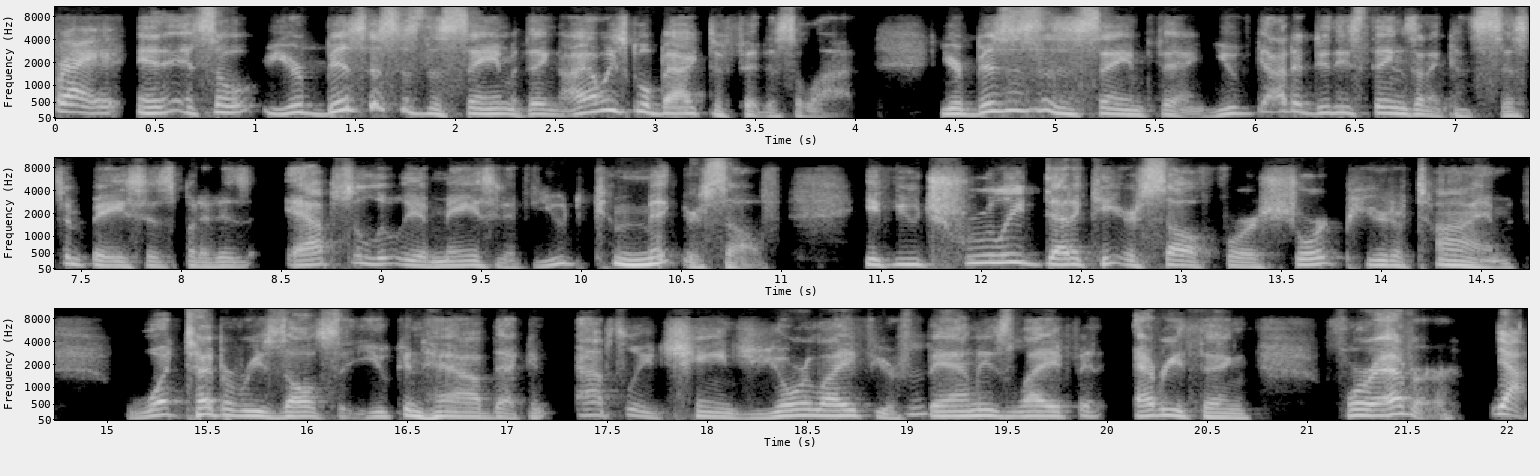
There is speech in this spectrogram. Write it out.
right. And, and so your business is the same thing. I always go back to fitness a lot. Your business is the same thing. You've got to do these things on a consistent basis, but it is absolutely amazing if you commit yourself, if you truly dedicate yourself for a short period of time, what type of results that you can have that can absolutely change your life, your Mhm. family's life, and everything forever. Yeah.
